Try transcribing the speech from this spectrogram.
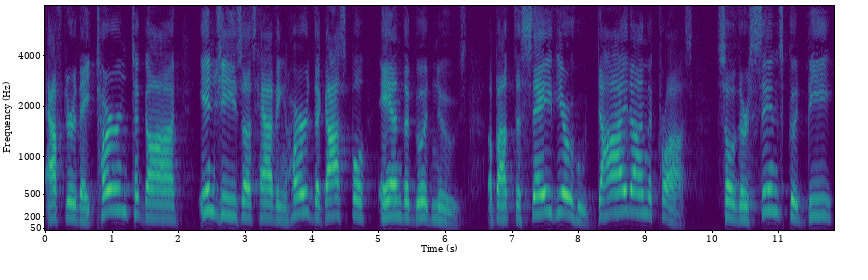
after they turn to God in Jesus, having heard the gospel and the good news about the Savior who died on the cross so their sins could be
